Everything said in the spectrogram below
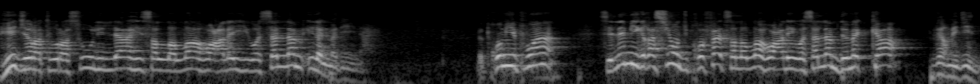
هجرة رسول الله صلى الله عليه وسلم إلى المدينة. Le premier point, c'est l'émigration du prophète sallallahu alayhi wa sallam de Mecca vers Médine.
